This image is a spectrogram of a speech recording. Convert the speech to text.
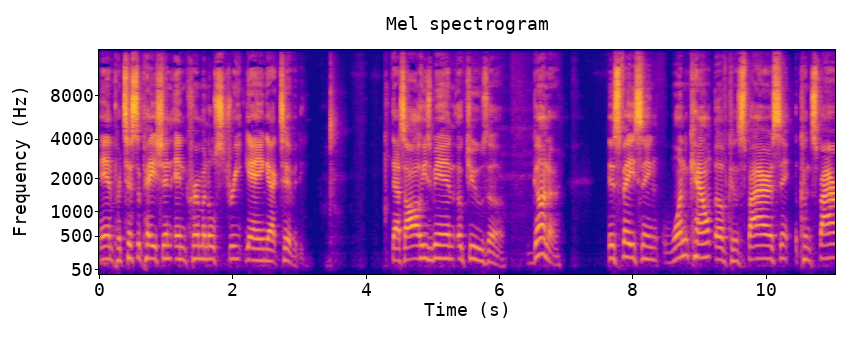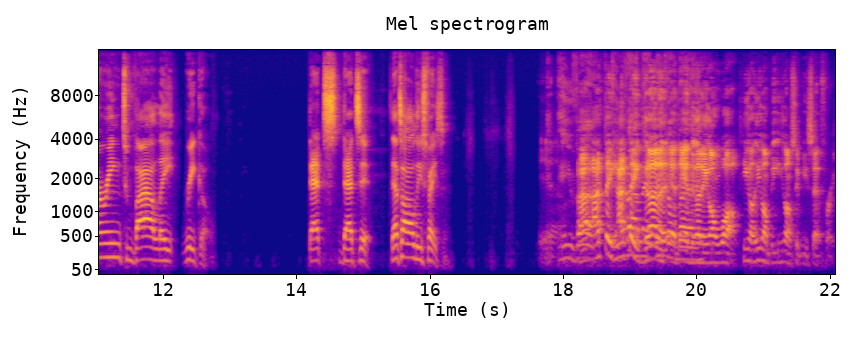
and participation in criminal street gang activity. That's all he's being accused of. Gunna is facing one count of conspiring conspiring to violate RICO. That's that's it. That's all he's facing. Yeah. And I, I think you I think violate Gunna Rico at the end of the day gonna walk. He gonna he gonna be he gonna be set free.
